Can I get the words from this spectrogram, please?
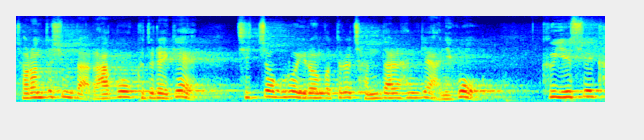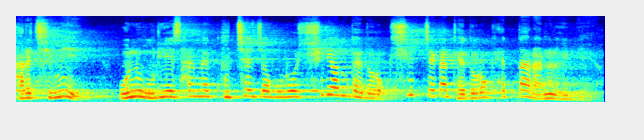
저런 뜻입니다. 라고 그들에게 지적으로 이런 것들을 전달한 게 아니고 그 예수의 가르침이 오늘 우리의 삶에 구체적으로 실현되도록 실제가 되도록 했다라는 의미예요.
